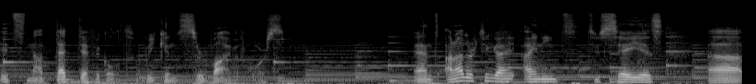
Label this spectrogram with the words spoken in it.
it's not that difficult. We can survive of course. And another thing I, I need to say is uh,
